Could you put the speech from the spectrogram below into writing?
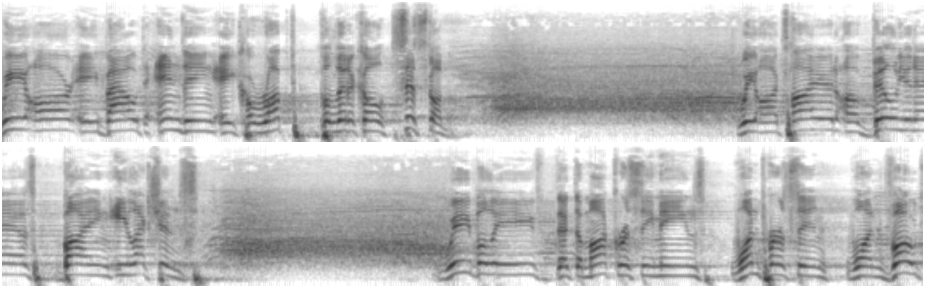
We are about ending a corrupt political system. We are tired of billionaires buying elections. We believe that democracy means one person, one vote.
